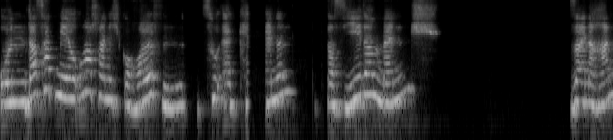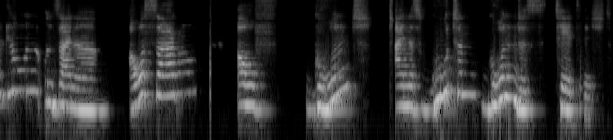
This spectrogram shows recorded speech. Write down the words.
Und das hat mir unwahrscheinlich geholfen zu erkennen, dass jeder Mensch seine Handlungen und seine Aussagen auf Grund eines guten Grundes tätigt.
